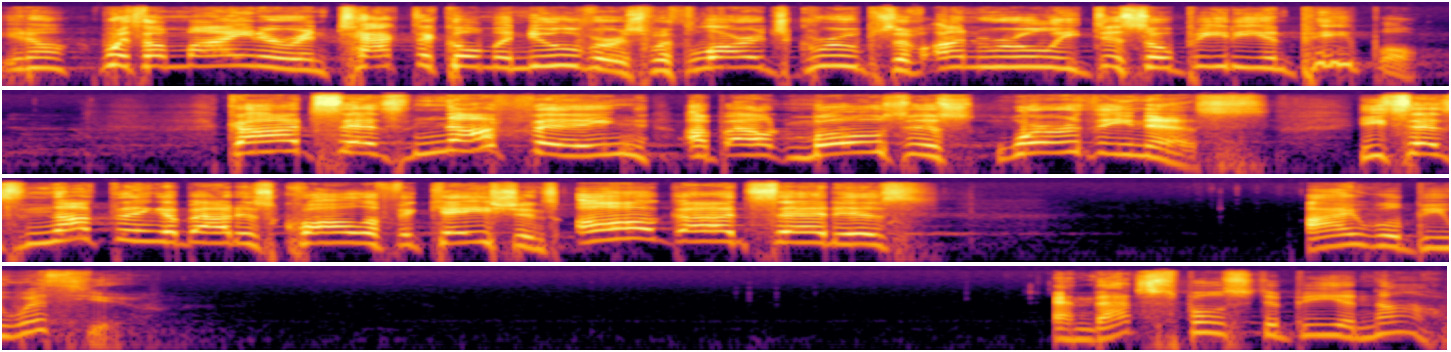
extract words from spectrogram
you know, with a minor in tactical maneuvers with large groups of unruly, disobedient people. God says nothing about Moses' worthiness. He says nothing about his qualifications. All God said is, I will be with you. And that's supposed to be enough.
